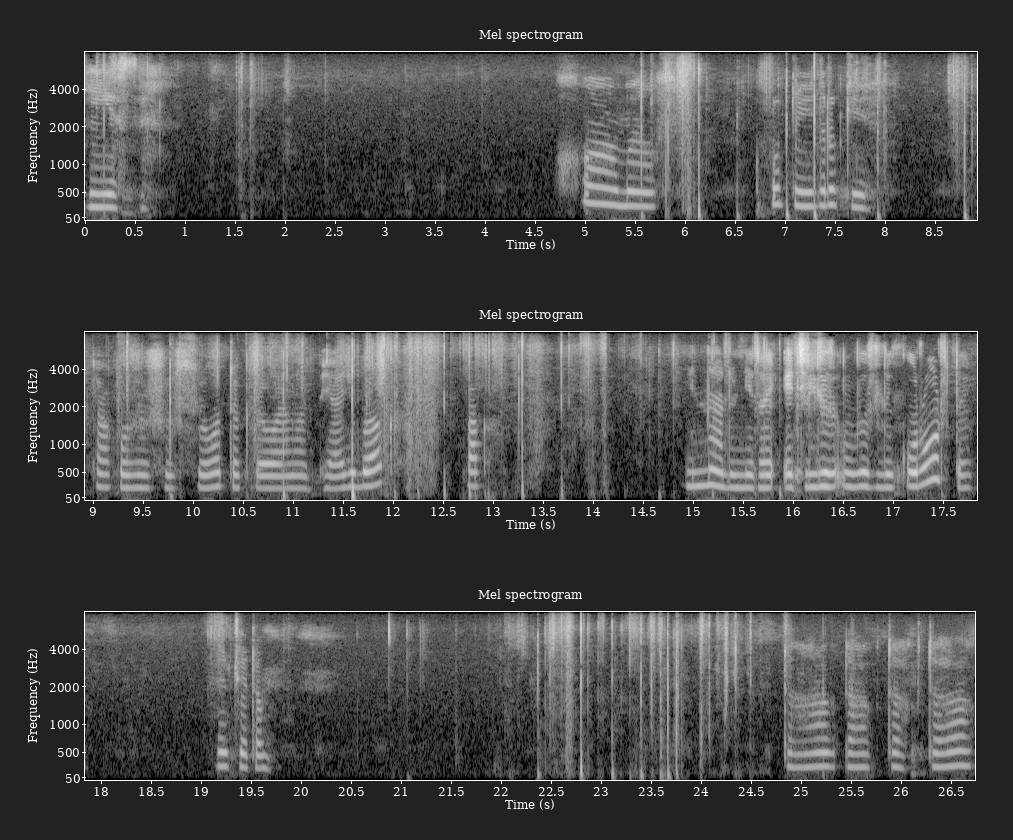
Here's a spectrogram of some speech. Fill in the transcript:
Если. Хамелс. Крутые игроки. Так, уже 600. Открываем опять бак. Бак. Не надо мне за эти лы- лыжные курорты. Ну что там? Так, так, так, так.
